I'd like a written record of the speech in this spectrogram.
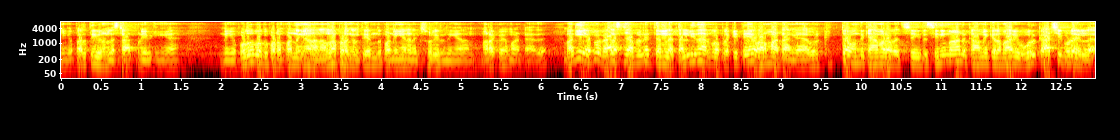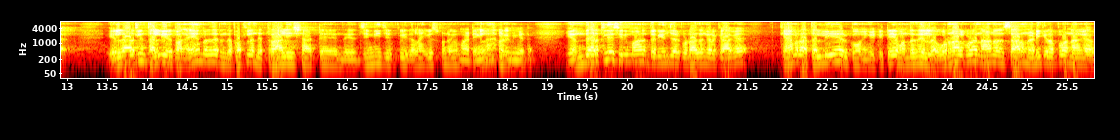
நீங்க பருத்தி வீரன்ல ஸ்டார்ட் பண்ணிருக்கீங்க நீங்கள் பொழுதுபோக்கு படம் பண்ணுங்க நல்ல படங்கள் தேர்ந்து பண்ணீங்கன்னு எனக்கு சொல்லியிருந்தீங்க. நான் மறக்கவே மாட்டேன் அது. மகி எப்போ வேலை செஞ்சாப்லனே தெரியல. தள்ளி தான் இருப்பாப்ல கிட்டே வரமாட்டாங்க. ஒரு கிட்ட வந்து கேமரா வச்சு இது சினிமான்னு காமிக்கிற மாதிரி ஒரு காட்சி கூட இல்லை. எல்லா இடத்துலையும் தள்ளி இருப்பாங்க. ஏன் பிரதர் இந்த படத்தில் இந்த ட்ராலி ஷாட்டு இந்த ஜிம்மி ஜிப்பு இதெல்லாம் யூஸ் பண்ணவே மாட்டீங்களா அப்படின்னு கேட்டேன். எந்த இடத்துலையும் சினிமான்னு தெரிஞ்சிடக்கூடாதுங்கிறதுக்காக கேமரா தள்ளியே இருக்கும். எங்ககிட்டயே வந்ததே இல்லை. ஒரு நாள் கூட நானும் சாரும் நடிக்கிறப்போ நாங்கள்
